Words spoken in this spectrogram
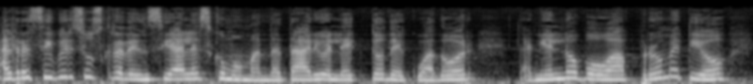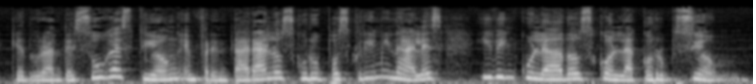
Al recibir sus credenciales como mandatario electo de Ecuador, Daniel Novoa prometió que durante su gestión enfrentará a los grupos criminales y vinculados con la corrupción.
